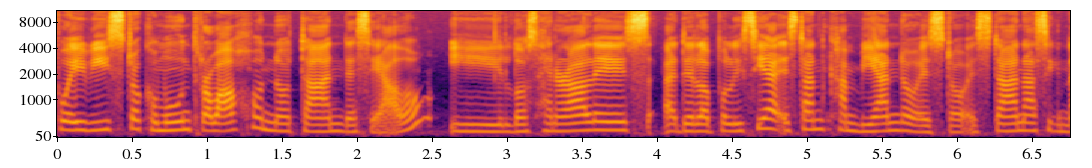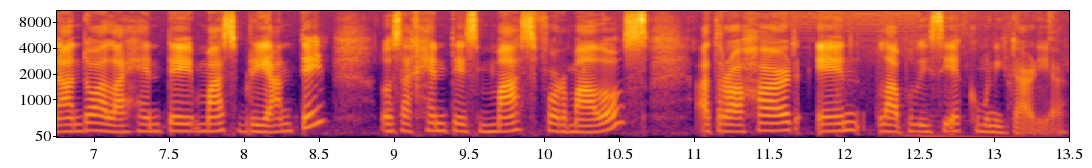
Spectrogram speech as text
fue visto como un trabajo no tan deseado y los generales eh, de la policía están cambiando esto, están asignando a la gente más brillante, los agentes más formados a trabajar en la policía comunitaria.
